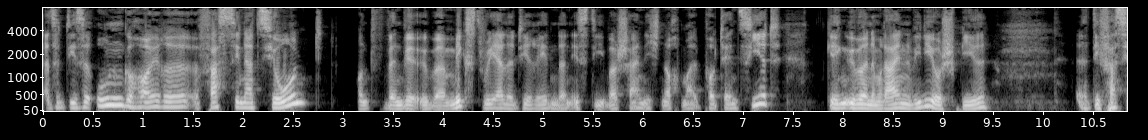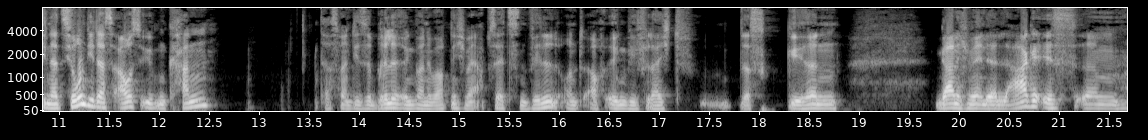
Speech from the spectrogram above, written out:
also diese ungeheure Faszination und wenn wir über Mixed Reality reden, dann ist die wahrscheinlich noch mal potenziert gegenüber einem reinen Videospiel. Äh, die Faszination, die das ausüben kann, dass man diese Brille irgendwann überhaupt nicht mehr absetzen will und auch irgendwie vielleicht das Gehirn gar nicht mehr in der Lage ist, ähm,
